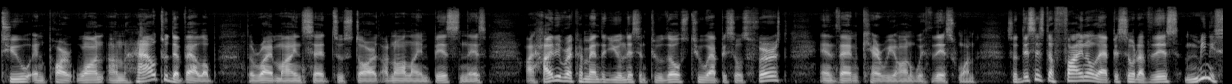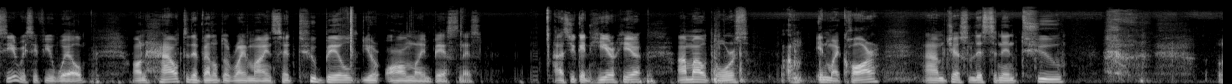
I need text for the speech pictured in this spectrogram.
two and part one on how to develop the right mindset to start an online business. I highly recommend that you listen to those two episodes first and then carry on with this one. So, this is the final episode of this mini series, if you will, on how to develop the right mindset to build your online business. As you can hear here, I'm outdoors I'm in my car. I'm just listening to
